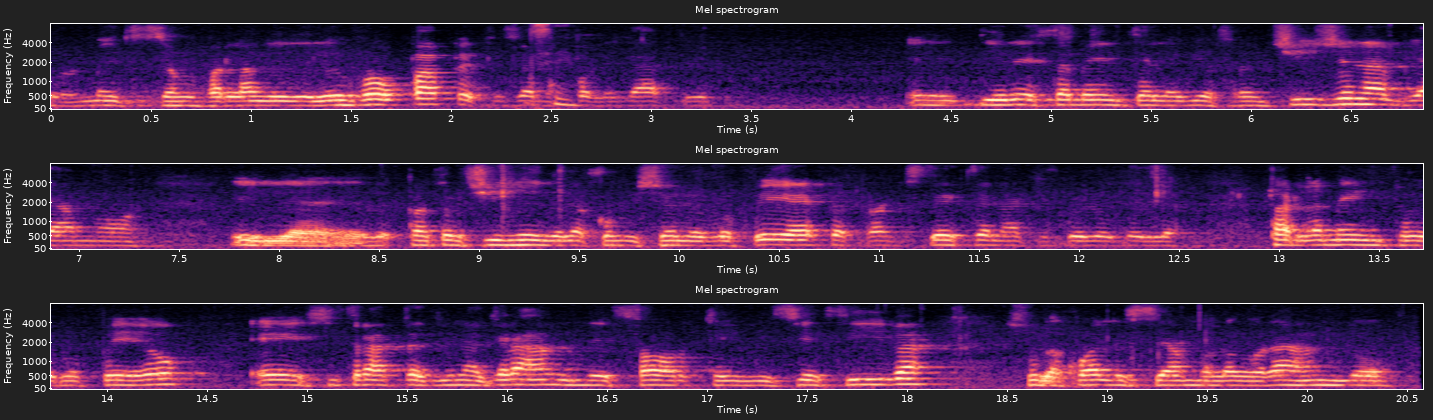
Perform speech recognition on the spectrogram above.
naturalmente stiamo parlando dell'Europa perché siamo sì. collegati eh, direttamente alla via francigena, abbiamo il eh, patrocinio della Commissione europea e per Frank Stetten anche quello del Parlamento europeo e si tratta di una grande, forte iniziativa sulla quale stiamo lavorando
